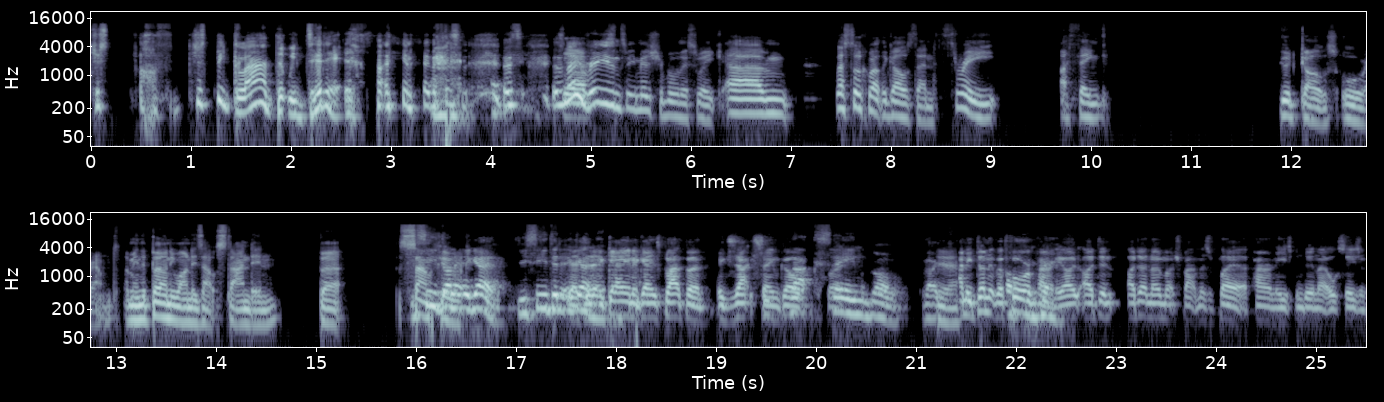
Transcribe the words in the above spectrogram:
just oh, just be glad that we did it. you know, there's there's, there's no reason to be miserable this week. Um, let's talk about the goals then. Three, I think, good goals all round. I mean, the Burnley one is outstanding, but You see, he done it Soundfield, again. You see, he did it yeah, again. did it again against Blackburn, exact same goal. Exact Like, same goal. Like, yeah, and he'd done it before. Fucking Apparently, I, I didn't. I don't know much about him as a player. Apparently, he's been doing that all season.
